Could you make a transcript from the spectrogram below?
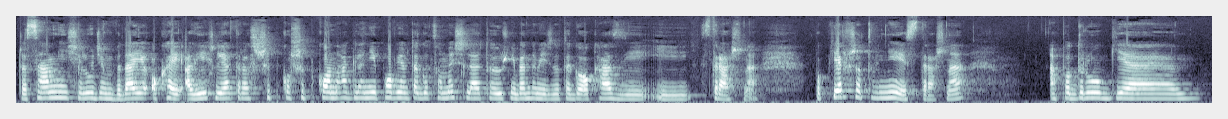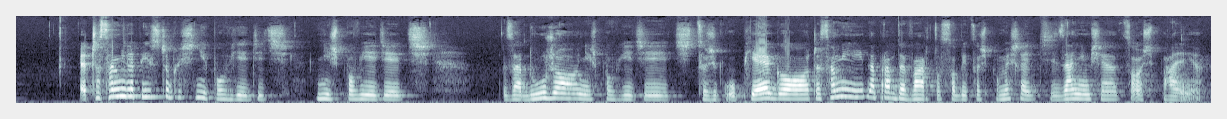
Czasami się ludziom wydaje, ok, ale jeśli ja teraz szybko, szybko nagle nie powiem tego, co myślę, to już nie będę mieć do tego okazji i straszne. Po pierwsze, to nie jest straszne, a po drugie, czasami lepiej jest czegoś nie powiedzieć, niż powiedzieć za dużo, niż powiedzieć coś głupiego. Czasami naprawdę warto sobie coś pomyśleć, zanim się coś palnie.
